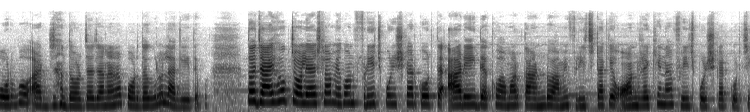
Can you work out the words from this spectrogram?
পরবো, আর দরজা জানালা পর্দাগুলো লাগিয়ে দেবো। তো যাই হোক, চলে আসলাম এখন ফ্রিজ পরিষ্কার করতে। আর এই দেখো আমার কাণ্ড, আমি ফ্রিজটাকে অন রেখে না ফ্রিজ পরিষ্কার করছি।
